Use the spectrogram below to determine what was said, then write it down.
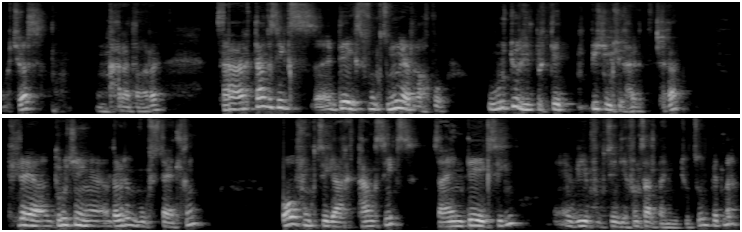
учраас хараад байгаарай. За танхс x dx функц мөн ялгаа байхгүй үржүүр хэлбэртэй биш юм шиг харагдаж байгаа. Тэгэхээр түрүүчийн логарифм функцтэй адилхан o функцийг арга танхс x за энэ dx-ийг нь v функцийн дифференциал байна гэж үзвэл бид нар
